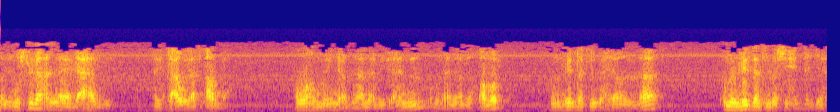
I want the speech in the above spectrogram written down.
وللمسلمة أن لا يدع هذه التعوذات الأربع اللهم إني أعوذ من عذاب جهنم ومن عذاب القبر ومن فتنة المحيا والممات ومن فتنة المسيح الدجال.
